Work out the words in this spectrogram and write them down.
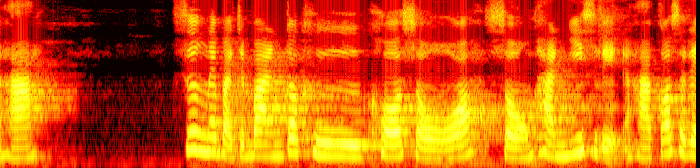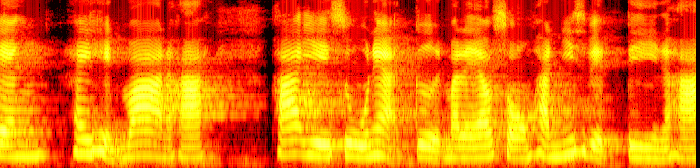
นะคะ ซึ่งในปัจจุบันก็คือคศ2021นะคะ ก็แสดงให้เห็นว่านะคะ พระเยซูเนี่ยเกิดมาแล้ว 2021 ปีนะคะ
